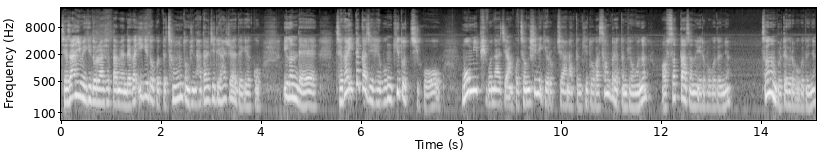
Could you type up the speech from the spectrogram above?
제자님이 기도를 하셨다면 내가 이 기도 끝에 천문통신 하달질이 하셔야 되겠고 이건데 제가 이때까지 해본 기도치고 몸이 피곤하지 않고 정신이 괴롭지 않았던 기도가 성불했던 경우는 없었다 저는 이래 보거든요. 저는 볼 때 그래 보거든요.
